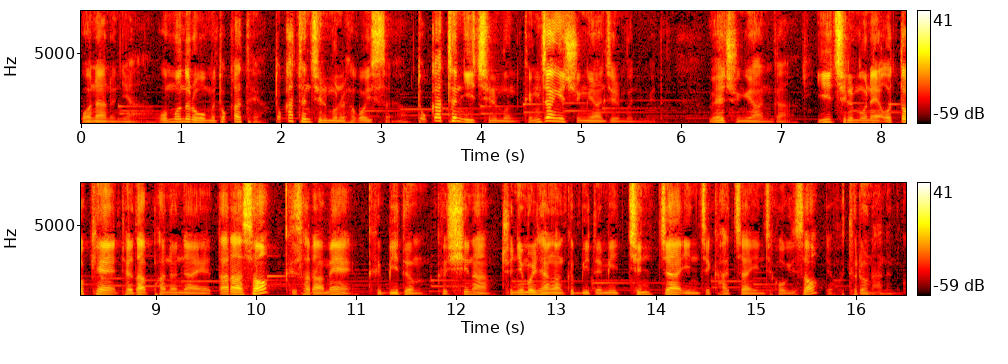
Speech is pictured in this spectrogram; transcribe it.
원하느냐? 원문으로 보면 똑같아요. 똑같은 질문을 하고 있어요. 똑같은 이 질문, 굉장히 중요한 질문입니다. 왜 중요한가? 이 질문에 어떻게 대답하느냐에 따라서 그 사람의 그 믿음, 그 신앙, 주님을 향한 그 믿음이 진짜인지 가짜인지 거기서 드러나는 거예요.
